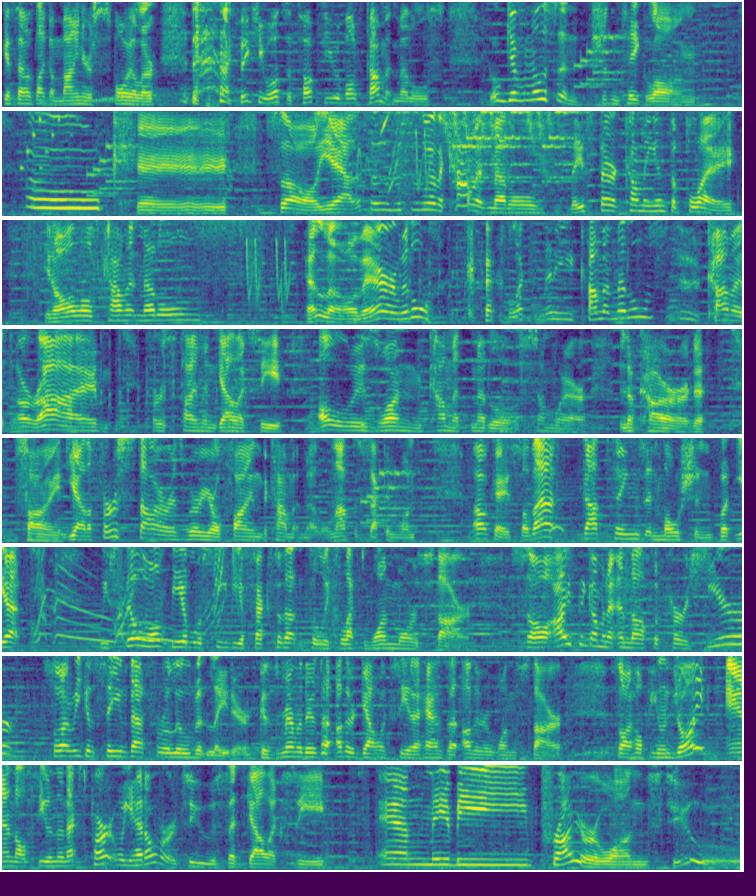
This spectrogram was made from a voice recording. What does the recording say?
Guess that was like a minor spoiler. I think he wants to talk to you about comet medals. Go give him a listen. Shouldn't take long. Okay. So, yeah, this is this is where the comet medals, they start coming into play. You know, all those comet medals? Hello there, Whittle! Collect many comet medals? Comet arrived! First time in Galaxy. Always one comet medal somewhere. Look hard. Fine. Yeah, the first star is where you'll find the comet medal, not the second one. Okay, so that got things in motion, but yet, we still won't be able to see the effects of that until we collect one more star. So I think I'm going to end off the part here, so that we can save that for a little bit later. Because remember, there's that other galaxy that has that other one star. So I hope you enjoyed, and I'll see you in the next part we head over to said galaxy. And maybe prior ones, too.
